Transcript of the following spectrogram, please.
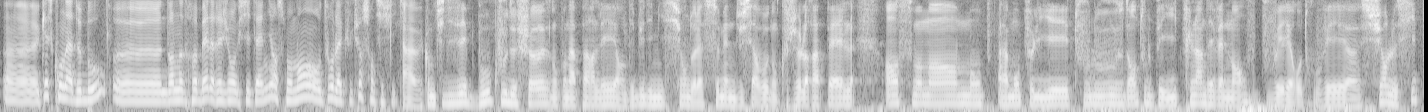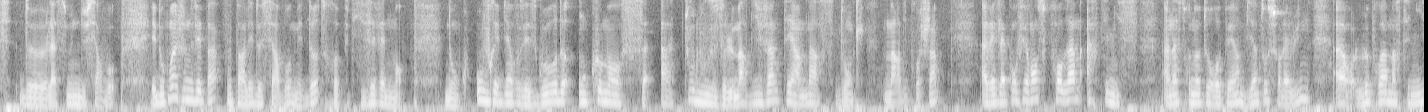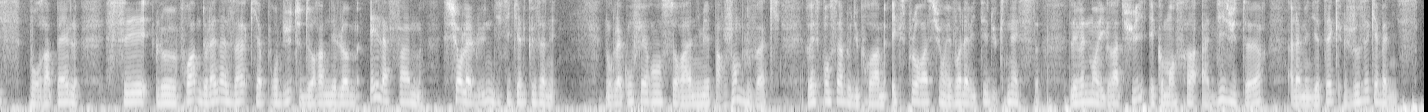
qu'est-ce qu'on a de beau dans notre belle région Occitanie en ce moment autour de la culture scientifique? Ah, comme tu disais, beaucoup de choses. Donc, on a parlé en début d'émission de la semaine du cerveau. Donc, je le rappelle, en ce moment, à Montpellier, Toulouse, dans tout le pays, plein d'événements. Vous pouvez les retrouver sur le site de la semaine du cerveau. Et donc, moi, je ne vais pas vous parler de cerveau, mais d'autres petits événements. Donc, ouvrez bien vos esgourdes. On commence à Toulouse le mardi 21 mars, donc mardi prochain, avec la conférence Programme Artemis, un astronaute européen bientôt sur la Lune. Alors, le programme Artemis, pour rappel, c'est le programme de la NASA qui a pour but de ramener l'homme et la femme sur la Lune d'ici quelques années. Donc la conférence sera animée par Jean Blouvac, responsable du programme Exploration et Volabilité du CNES. L'événement est gratuit et commencera à 18h à la médiathèque José Cabanis.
